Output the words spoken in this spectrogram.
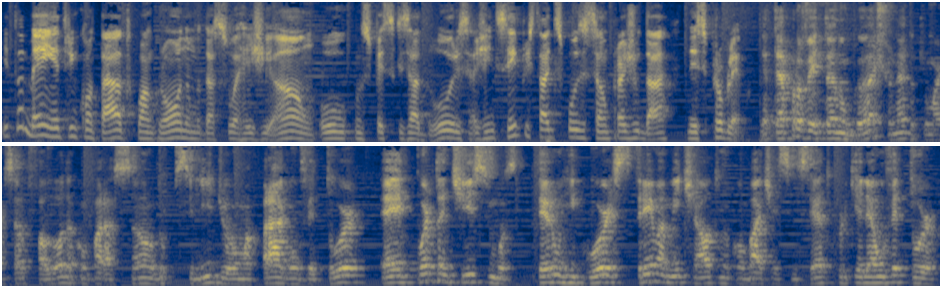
e também entre em contato com o agrônomo da sua região ou com os pesquisadores. A gente sempre está à disposição para ajudar nesse problema. E até aproveitando um gancho, né, do que o Marcelo falou da comparação do psilídeo, uma praga, um vetor, é importantíssimo ter um rigor extremamente alto no combate a esse inseto, porque ele é um vetor.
